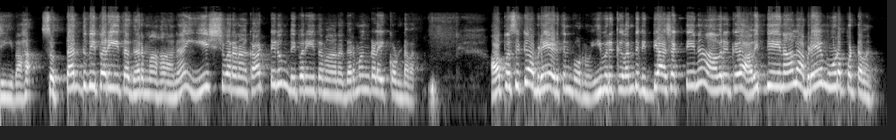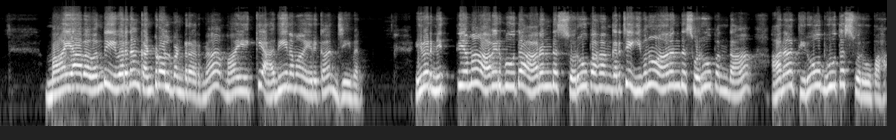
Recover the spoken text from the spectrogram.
ஜீவா. சோ தத் விபரீத தர்மஹான ஈஸ்வரனை காட்டிலும் விபரீதமான தர்மங்களை கொண்டவர் ஆப்போசிட் அப்படியே எடுத்துன்னு போடணும். இவருக்கு வந்து வித்யா சக்தின்னு அவருக்கு அவித்தியினால அப்படியே மூடப்பட்டவன். மாயாவை வந்து இவர் தான் கண்ட்ரோல் பண்றாருன்னா மாயைக்கு அதீனமா இருக்கான் ஜீவன். இவர் நித்தியமா ஆவிர்பூத ஆனந்த ஸ்வரூபகாங்கிறச்சு இவனும் ஆனந்த ஸ்வரூபம் தான் ஆனா திரோபூத ஸ்வரூபகா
